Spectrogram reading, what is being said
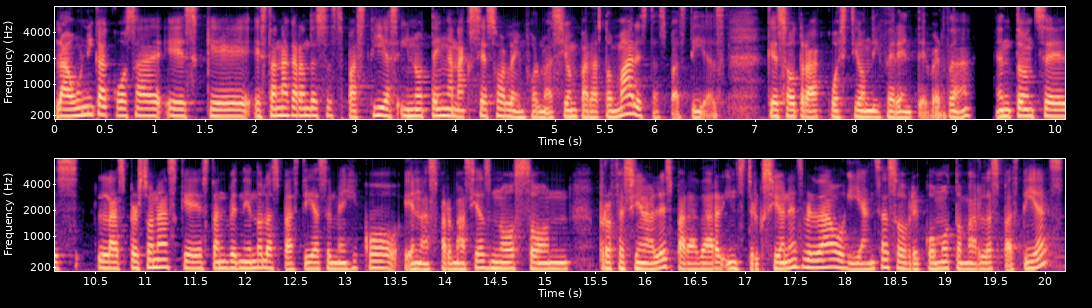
La única cosa es que están agarrando esas pastillas y no tengan acceso a la información para tomar estas pastillas, que es otra cuestión diferente, ¿verdad? Entonces, las personas que están vendiendo las pastillas en México en las farmacias no son profesionales para dar instrucciones, ¿verdad? O guianza sobre cómo tomar las pastillas.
